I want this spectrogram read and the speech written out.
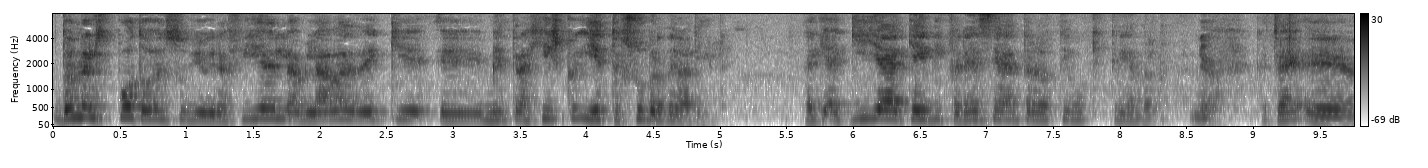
Donald Spoto en su biografía él hablaba de que eh, mientras Hitchcock, y esto es súper debatible, aquí, aquí ya aquí hay diferencias entre los tipos que escriben ¿Cachai? Eh,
